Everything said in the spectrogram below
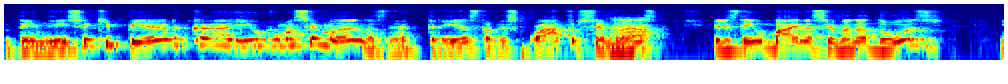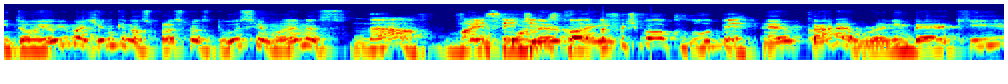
A tendência é que perca aí algumas semanas, né? Três, talvez quatro semanas. É. Eles têm o bye na semana 12. Então eu imagino que nas próximas duas semanas. Não, vai ser de escola vai... do futebol clube. É, o cara, running back.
